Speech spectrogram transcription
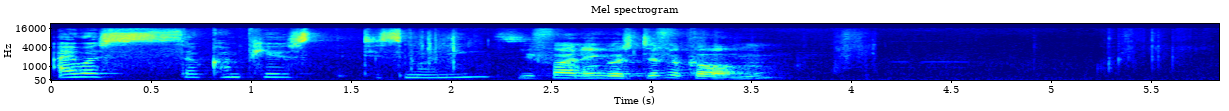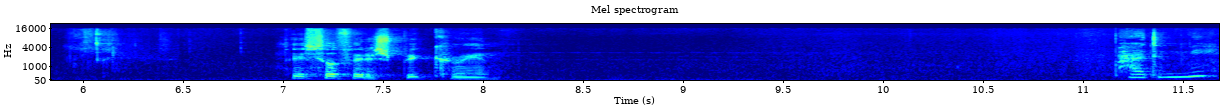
I was so confused this morning. You find English difficult, hmm? Please feel free to speak Korean. Pardon me?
